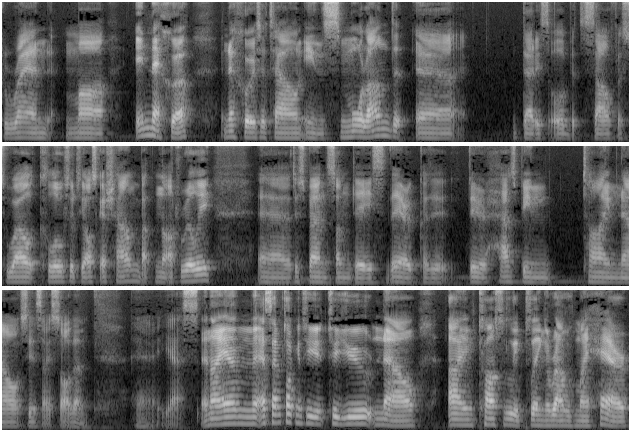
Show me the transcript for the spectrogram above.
grandma in Nässjö. Nässjö is a town in Småland uh, that is a little bit south as well, closer to Oskarshamn, but not really. Uh, to spend some days there because there has been time now since I saw them. Uh, yes, and I am as I'm talking to you to you now. I'm constantly playing around with my hair,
